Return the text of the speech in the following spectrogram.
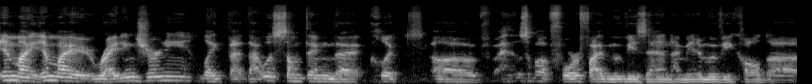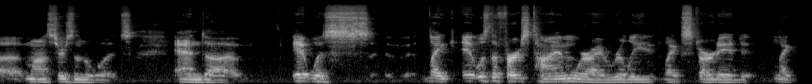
in my in my writing journey like that that was something that clicked of it was about four or five movies in i made a movie called uh, monsters in the woods. And uh, it was like it was the first time where i really like started like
